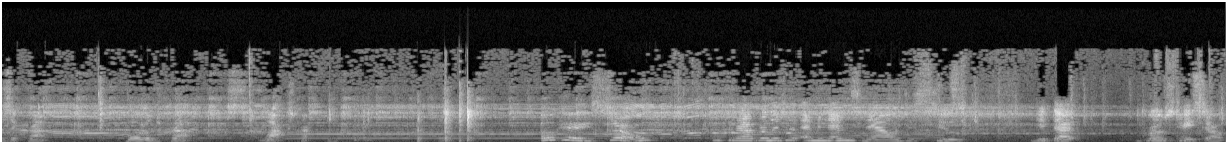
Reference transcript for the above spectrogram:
It's. Like crab. Boiled crab. Wax crab. Okay, so we can have our little M and M's now, just to get that gross taste out.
